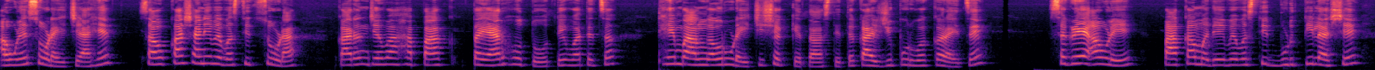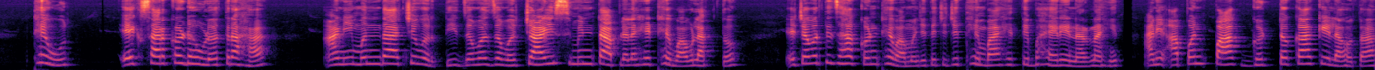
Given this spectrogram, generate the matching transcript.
आवळे सोडायचे आहेत. सावकाश आणि व्यवस्थित सोडा कारण जेव्हा हा पाक तयार होतो तेव्हा त्याचं थेंब अंगावर उडायची शक्यता असते. तर काळजीपूर्वक करायचं आहे सगळे आवळे पाकामध्ये व्यवस्थित बुडतील असे ठेवून एकसारखं ढवळत राहा आणि मंद आचेवरती जवळजवळ चाळीस मिनटं आपल्याला हे ठेवावं लागतं. याच्यावरती झाकण ठेवा म्हणजे त्याचे जे थेंब आहेत ते बाहेर येणार नाहीत. आणि आपण पाक घट्ट का केला होता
